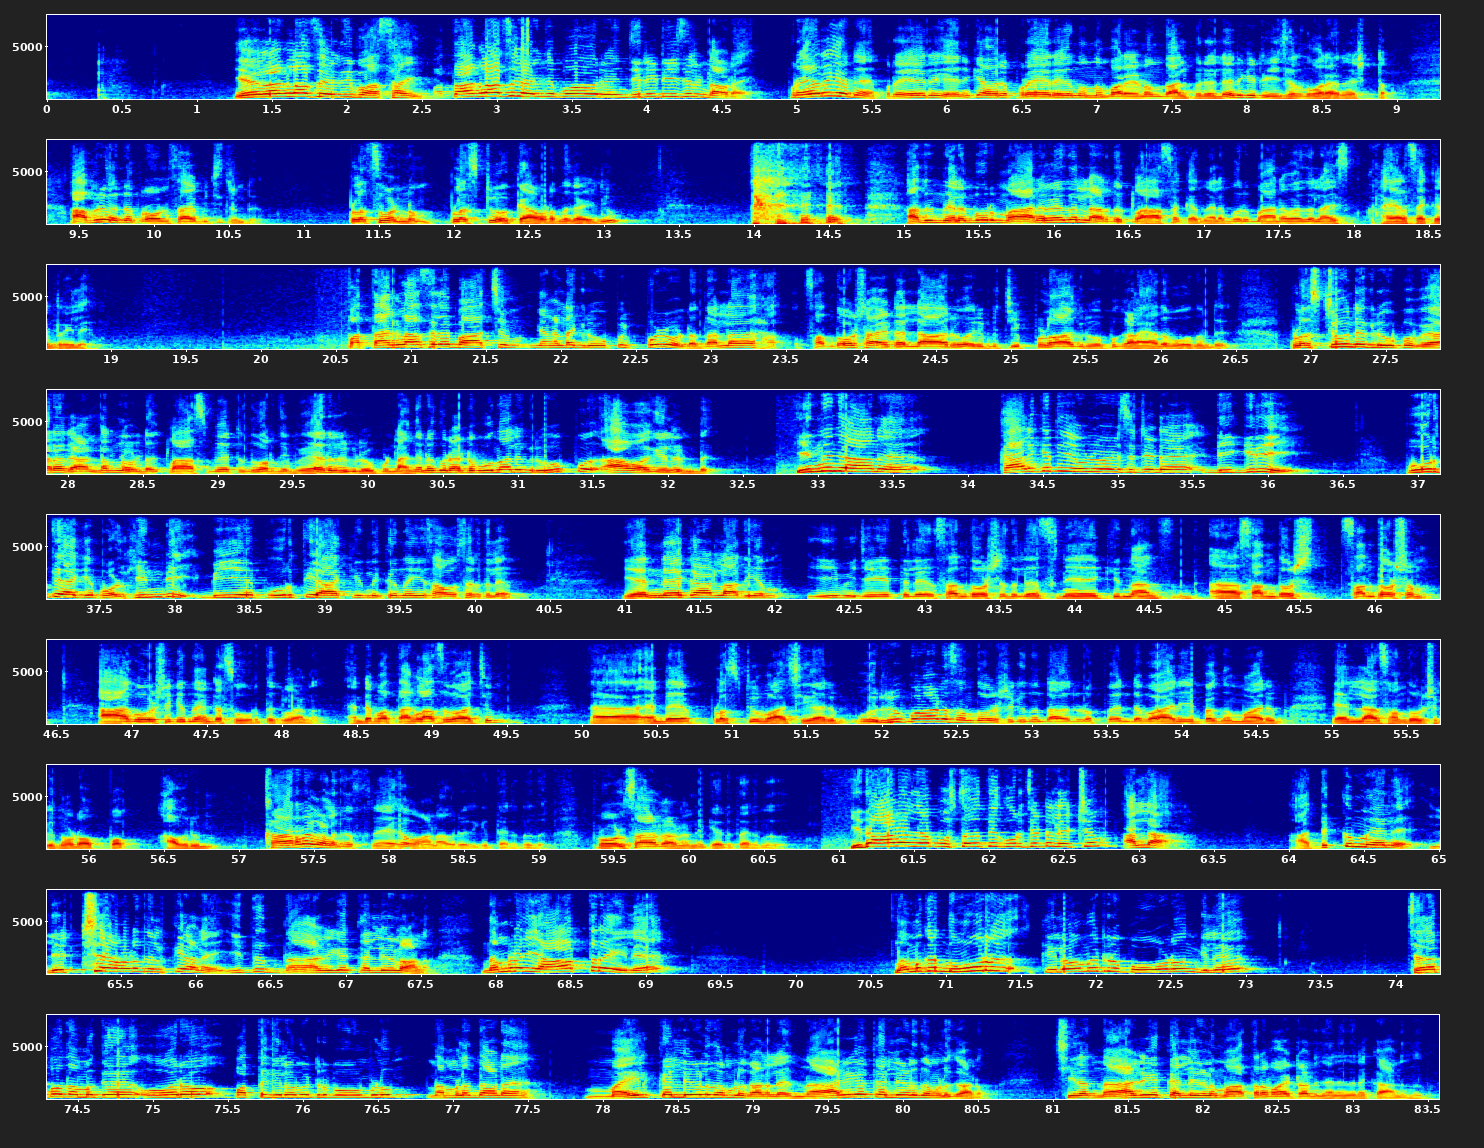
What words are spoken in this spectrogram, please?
ഏഴാം ക്ലാസ് എഴുതി പാസ്സായി. പത്താം ക്ലാസ് കഴിഞ്ഞപ്പോൾ ഒരു എഞ്ചിനീയർ ടീച്ചർ ഉണ്ട് അവിടെ. പ്രേരക തന്നെ പ്രേരക. എനിക്ക് അവരെ പ്രേരക എന്നൊന്നും പറയണമെന്ന് താല്പര്യമില്ല. എനിക്ക് ടീച്ചർ എന്ന് പറയാനാണ് ഇഷ്ടം. അവരും എന്നെ പ്രോത്സാഹിപ്പിച്ചിട്ടുണ്ട്. പ്ലസ് വണ്ണും പ്ലസ് ടു ഒക്കെ അവിടെ നിന്ന് കഴിഞ്ഞു. അത് നിലമ്പൂർ മാനവേദനിലായിരുന്നു ക്ലാസ്സൊക്കെ നിലമ്പൂർ മാനവേദൻ ഹൈ ഹയർ സെക്കൻഡറിയിൽ പത്താം ക്ലാസ്സിലെ ബാച്ചും ഞങ്ങളുടെ ഗ്രൂപ്പ് ഇപ്പോഴും ഉണ്ട്. നല്ല സന്തോഷമായിട്ട് എല്ലാവരും ഒരുമിച്ച് ഇപ്പോഴും ആ ഗ്രൂപ്പ് കളയാതെ പോകുന്നുണ്ട്. പ്ലസ് ടുവിന്റെ ഗ്രൂപ്പ് വേറെ രണ്ടെണ്ണം ഉണ്ട്. ക്ലാസ്മേറ്റ് എന്ന് പറഞ്ഞ് വേറൊരു ഗ്രൂപ്പുണ്ട് അങ്ങനെ ഒരു രണ്ട് മൂന്നാൽ ഗ്രൂപ്പ് ആ വകയിലുണ്ട്. ഇന്ന് ഞാൻ കാലിക്കറ്റ് യൂണിവേഴ്സിറ്റിയുടെ ഡിഗ്രി പൂർത്തിയാക്കിയപ്പോൾ ഹിന്ദി ബി എ പൂർത്തിയാക്കി നിൽക്കുന്ന ഈ അവസരത്തിൽ എന്നേക്കാളിലധികം ഈ വിജയത്തിൽ സന്തോഷത്തിൽ സ്നേഹിക്കുന്ന സന്തോഷ സന്തോഷം ആഘോഷിക്കുന്ന എന്റെ സുഹൃത്തുക്കളാണ്. എന്റെ പത്താം ക്ലാസ് വാച്ചും എന്റെ പ്ലസ് ടു വാച്ചുകാരും ഒരുപാട് സന്തോഷിക്കുന്നുണ്ട്. അതിനോടൊപ്പം എന്റെ ഭാര്യയും പെങ്ങന്മാരും എല്ലാം സന്തോഷിക്കുന്നതോടൊപ്പം അവരും കറ കളഞ്ഞ സ്നേഹമാണ് അവരെനിക്ക് തരുന്നത്. പ്രോത്സാഹനമാണ് എനിക്കവർ തരുന്നത്. ഇതാണോ ഞാൻ പുസ്തകത്തെ കുറിച്ചിട്ട് ലക്ഷ്യം. അല്ല അതുക്കും മേലെ ലക്ഷ്യം അവിടെ നിൽക്കുകയാണ്. ഇത് നാഴികക്കല്ലുകളാണ്. നമ്മുടെ യാത്രയിൽ നമുക്ക് നൂറ് കിലോമീറ്റർ പോകണമെങ്കിൽ ചിലപ്പോൾ നമുക്ക് ഓരോ പത്ത് കിലോമീറ്റർ പോകുമ്പോഴും നമ്മളെന്താണ് മയിൽക്കല്ലുകൾ നമ്മൾ കാണില്ലേ നാഴികക്കല്ലുകൾ നമ്മൾ കാണും. ചില നാഴികക്കല്ലുകൾ മാത്രമായിട്ടാണ് ഞാൻ ഇതിനെ കാണുന്നത്.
